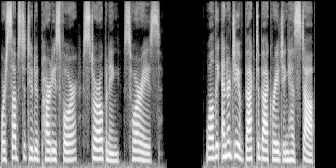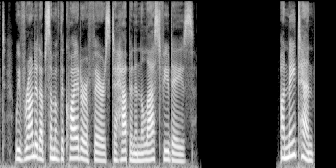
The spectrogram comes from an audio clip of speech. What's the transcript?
or substituted parties for store opening soirees. While the energy of back to back raging has stopped, we've rounded up some of the quieter affairs to happen in the last few days. On May 10th,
